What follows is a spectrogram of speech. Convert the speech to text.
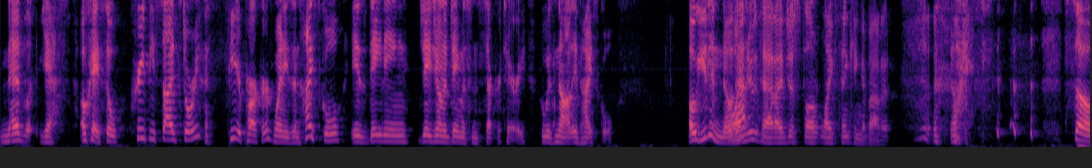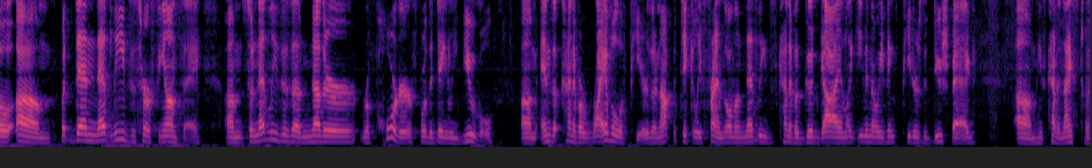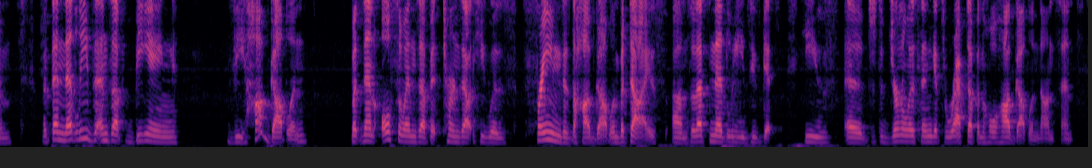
Ned, yes. Okay, so creepy side story. Peter Parker, when he's in high school, is dating J. Jonah Jameson's secretary, who is not in high school. Oh, you didn't know oh, that? I knew that. I just don't like thinking about it. Okay. so, um, but then Ned Leeds is her fiance. Um, so Ned Leeds is another reporter for the Daily Bugle. Um, ends up kind of a rival of Peter. They're not particularly friends, although Ned Leeds is kind of a good guy, and like even though he thinks Peter's a douchebag, um, he's kind of nice to him. But then Ned Leeds ends up being the Hobgoblin, but then also ends up. It turns out he was framed as the Hobgoblin, but dies. Um, so that's Ned Leeds. He's gets he's uh, just a journalist and gets wrapped up in the whole Hobgoblin nonsense.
